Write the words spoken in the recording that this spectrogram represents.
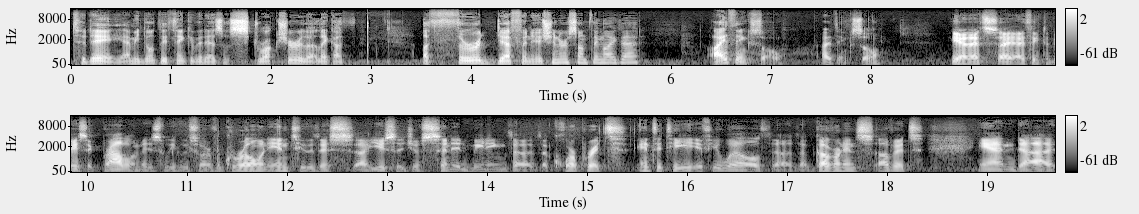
today. I mean, don't they think of it as a structure, like a a third definition or something like that? I think so. I think so. Yeah, that's. I, I think the basic problem is we, have sort of grown into this uh, usage of synod, meaning the, the corporate entity, if you will, the, the governance of it, and uh,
